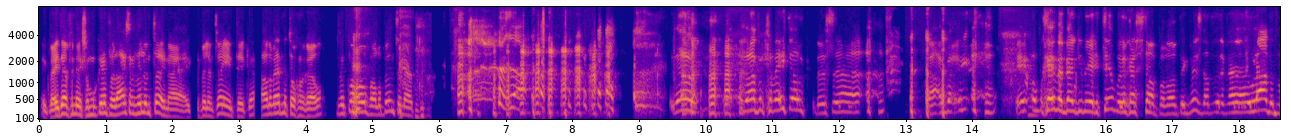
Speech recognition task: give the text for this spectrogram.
ik weet even niks. Wat moet ik invullen? Hij zegt Willem 2. Nou ja, ik Willem 2 intikken. Nou, dan werd me toch een rel. Dus ik kwam overal op internet. ja. Nou, dat heb ik geweten ook. Dus eh, ja, ik ben, ik- ik- op een gegeven moment ben ik niet meer in Tilburg gaan stappen. Want ik wist dat, eh, hoe laat het was.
